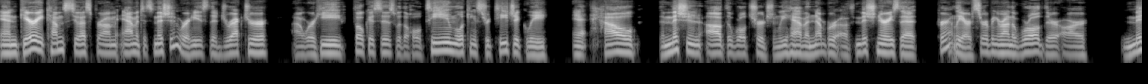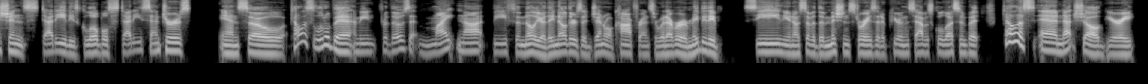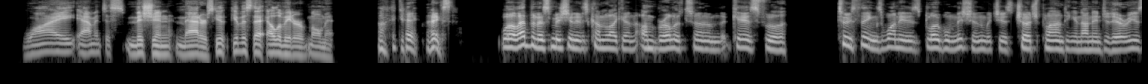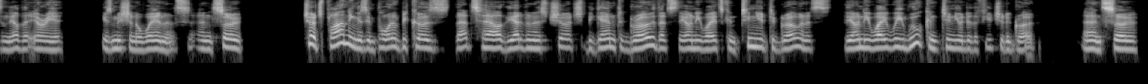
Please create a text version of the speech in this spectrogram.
And Gary comes to us from Adventist Mission, where he's the director, uh, where he focuses with the whole team looking strategically at how the mission of the World Church. And we have a number of missionaries that currently are serving around the world. There are mission study, these global study centers and so tell us a little bit. I mean, for those that might not be familiar, they know there's a general conference or whatever, or maybe they've seen, you know, some of the mission stories that appear in the Sabbath school lesson. But tell us in a nutshell, Gary, why Adventist mission matters. Give, give us that elevator moment. Okay, thanks. Well, Adventist mission is kind of like an umbrella term that cares for two things. One is global mission, which is church planting in unentered areas, and the other area is mission awareness. And so church planting is important because that's how the Adventist church began to grow. That's the only way it's continued to grow, and it's the only way we will continue into the future to grow. And so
